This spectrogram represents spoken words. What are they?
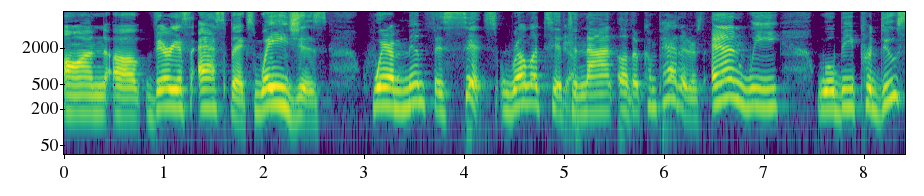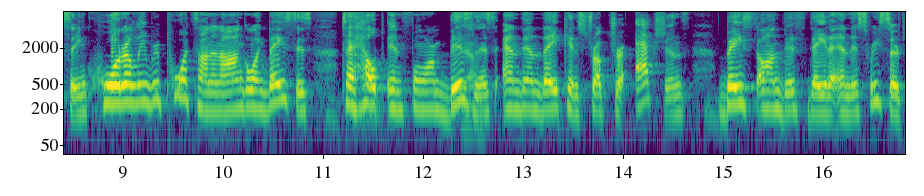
on uh, various aspects, wages, where Memphis sits relative yeah. to nine other competitors. And we will be producing quarterly reports on an ongoing basis to help inform business, yeah. and then they can structure actions based on this data and this research.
